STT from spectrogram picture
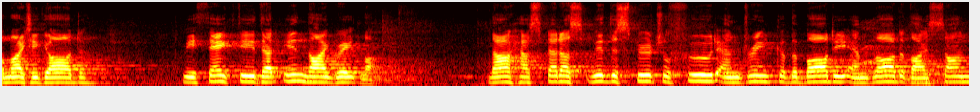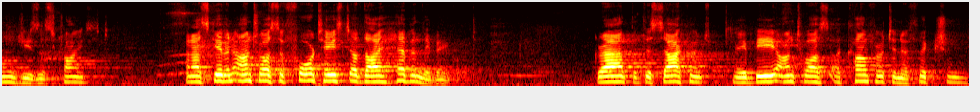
Almighty God, we thank thee that in thy great love thou hast fed us with the spiritual food and drink of the body and blood of thy Son, Jesus Christ, and hast given unto us a foretaste of thy heavenly banquet. Grant that the sacrament may be unto us a comfort in affliction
